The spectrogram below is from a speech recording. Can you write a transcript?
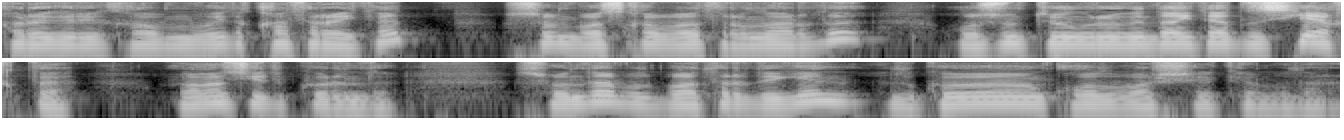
қаракерей қабанбайды қатар айтады сосын басқа батырларды осының төңірегінде айтатын сияқты. Маған сөйтіп көрінді. Сонда бұл батыр деген үлкен қолбасшы екен бұлар.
